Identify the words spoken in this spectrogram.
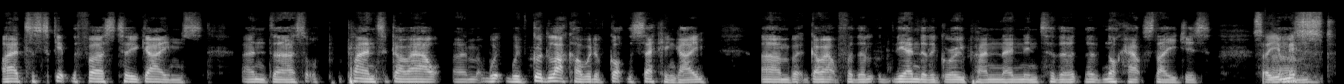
I had to skip the first two games and uh, sort of plan to go out. Um, with, with good luck, I would have got the second game, um, but go out for the the end of the group and then into the the knockout stages. So you Um, missed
